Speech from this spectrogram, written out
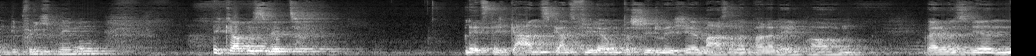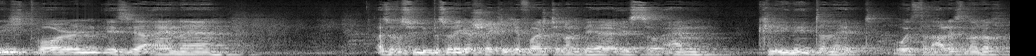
in die Pflicht nehmen? Ich glaube, es wird letztlich ganz, ganz viele unterschiedliche Maßnahmen parallel brauchen, weil was wir nicht wollen, ist ja eine, also was für mich persönlich eine schreckliche Vorstellung wäre, ist so ein Clean Internet, wo jetzt dann alles nur noch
